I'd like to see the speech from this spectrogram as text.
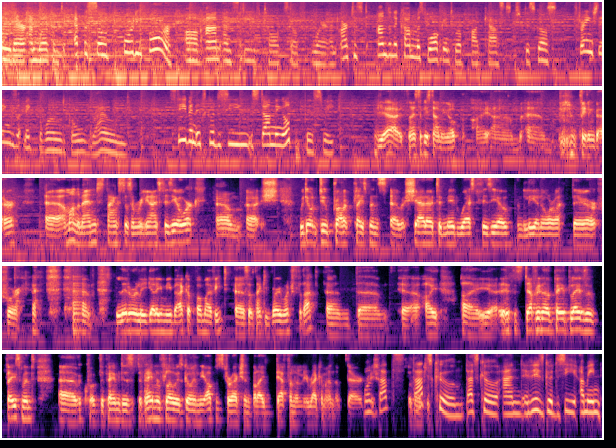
Hello there, and welcome to episode 44 of Anne and Steve Talk Stuff, where an artist and an economist walk into a podcast to discuss strange things that make the world go round. Stephen, it's good to see you standing up this week. Yeah, it's nice to be standing up. I am um, feeling better. Uh, I'm on the mend thanks to some really nice physio work. Um, uh, sh- we don't do product placements, uh, but shout out to Midwest Physio and Leonora there for um, literally getting me back up on my feet. Uh, so thank you very much for that. And um, I, I, uh, it's definitely not a paid placement. Uh, the payment is the payment flow is going the opposite direction, but I definitely recommend them. There. Well, that's so that's cool. That's cool, and it is good to see. I mean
